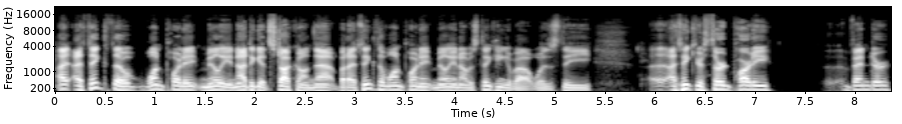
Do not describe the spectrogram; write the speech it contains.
I, I, think the 1.8 million, not to get stuck on that, but I think the 1.8 million I was thinking about was the, uh, I think your third party uh, vendor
